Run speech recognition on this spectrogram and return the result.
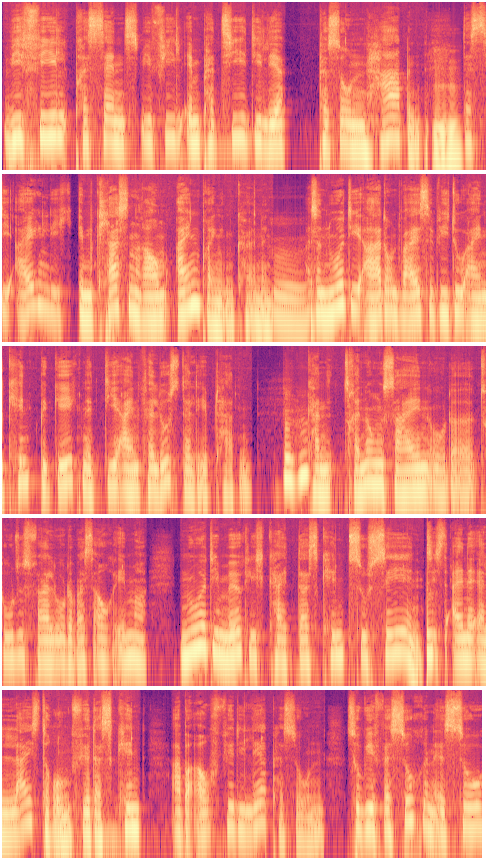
wie viel Präsenz, wie viel Empathie die Lehr Personen haben, mhm. dass sie eigentlich im Klassenraum einbringen können. Mhm. Also nur die Art und Weise, wie du ein Kind begegnet, die einen Verlust erlebt hatten. Mhm. Kann Trennung sein oder Todesfall oder was auch immer. Nur die Möglichkeit, das Kind zu sehen, das ist eine Erleichterung für das Kind, aber auch für die Lehrpersonen. So wir versuchen es so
